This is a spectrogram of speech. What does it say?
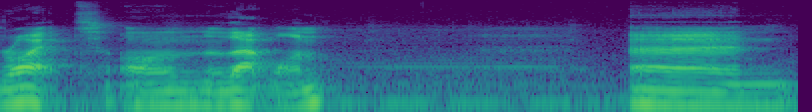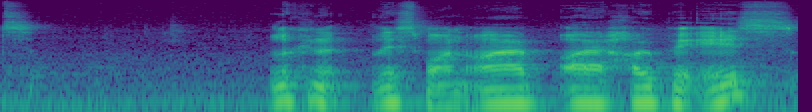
right on that one. And looking at this one, I I hope it is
